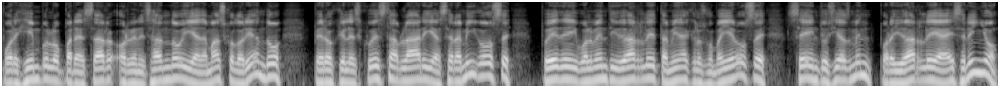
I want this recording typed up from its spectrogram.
por ejemplo, para estar organizando y además coloreando, pero que les cuesta hablar y hacer amigos, puede igualmente ayudarle también a que los compañeros se entusiasmen por ayudarle a ese niño.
